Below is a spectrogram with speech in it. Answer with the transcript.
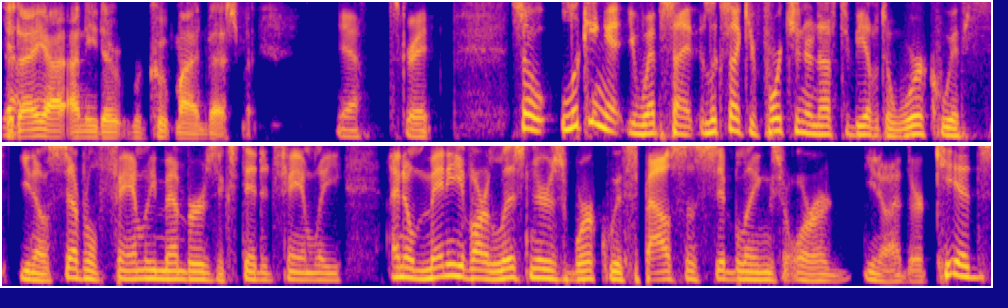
today I, I need to recoup my investment. Yeah, it's great. So, looking at your website, it looks like you're fortunate enough to be able to work with, you know, several family members, extended family. I know many of our listeners work with spouses, siblings, or you know, their kids.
